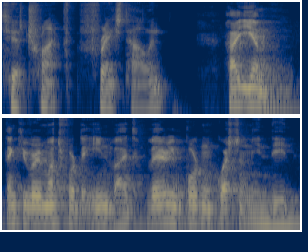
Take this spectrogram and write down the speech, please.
to attract fresh talent? Hi, Ian. Thank you very much for the invite. Very important question indeed.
